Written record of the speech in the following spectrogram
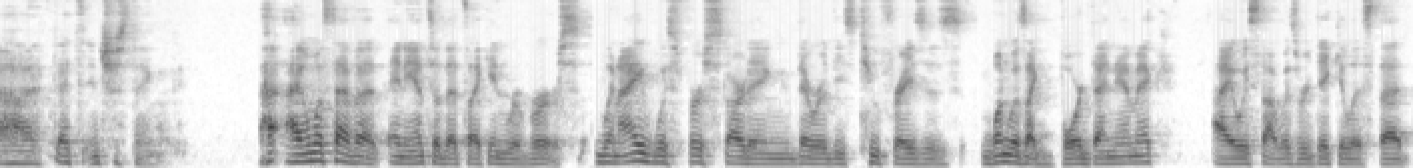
uh, that's interesting. I almost have a, an answer that's like in reverse. When I was first starting, there were these two phrases. One was like board dynamic. I always thought was ridiculous that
